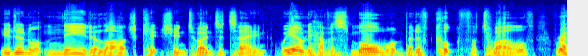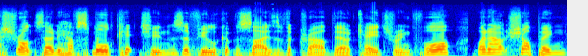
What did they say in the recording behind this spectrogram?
You do not need a large kitchen to entertain. We only have a small one, but have cooked for 12. Restaurants only have small kitchens if you look at the size of the crowd they are catering for. When out shopping,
